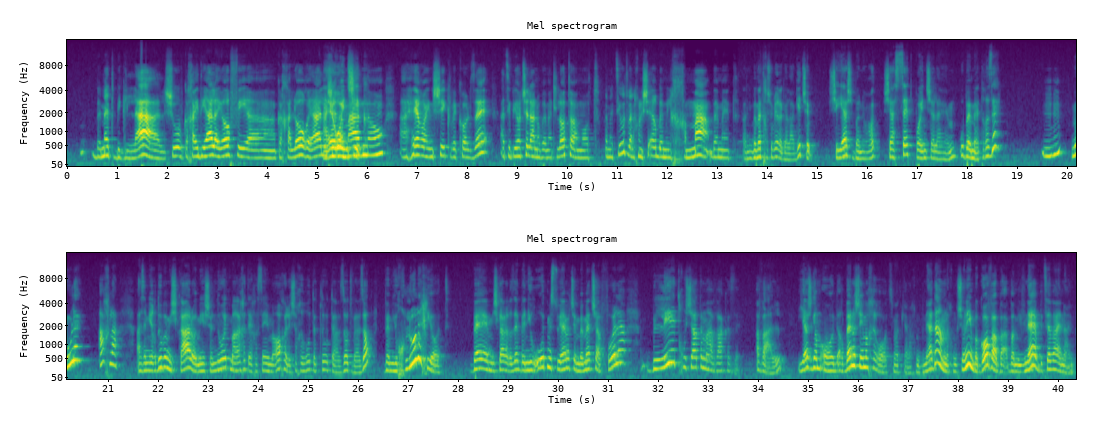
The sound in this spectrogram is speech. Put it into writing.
באמת בגלל, שוב, ככה אידיאל היופי הככה לא ריאלי שיק. שלמדנו, ההרואין שיק וכל זה, הציפיות שלנו באמת לא תואמות למציאות ואנחנו נשאר במלחמה באמת. אני באמת חשוב לי רגע להגיד ש, שיש בנות שהסט פוינט שלהם הוא באמת רזה. מהמם. מעולה, אחלה. אז הם ירדו במשקל, או הם ישנו את מערכת היחסים עם האוכל, ישחררו את התלות הזאת והזאת, והם יוכלו לחיות במשקל הרזה, בנראות מסוימת שהם באמת שאפו אליה, בלי תחושת המאבק הזה. אבל, יש גם עוד הרבה נשים אחרות, זאת אומרת, כי אנחנו בני אדם, אנחנו שונים בגובה, במבנה, בצבע העיניים,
